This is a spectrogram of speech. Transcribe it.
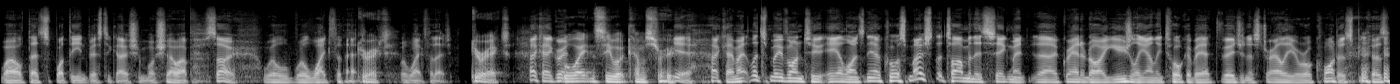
well, that's what the investigation will show up. So we'll we'll wait for that. Correct. We'll wait for that. Correct. Okay, great. We'll wait and see what comes through. Yeah. Okay, mate. Let's move on to airlines. Now, of course, most of the time in this segment, uh, Grant and I usually only talk about Virgin Australia or Qantas because,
